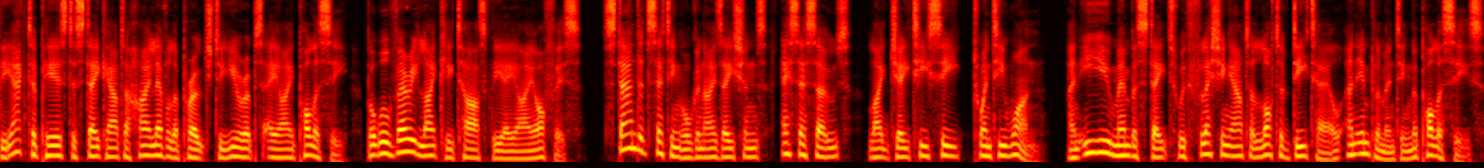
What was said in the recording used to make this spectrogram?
The Act appears to stake out a high level approach to Europe's AI policy, but will very likely task the AI Office, Standard setting organizations, SSOs, like JTC 21, and EU member states with fleshing out a lot of detail and implementing the policies.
